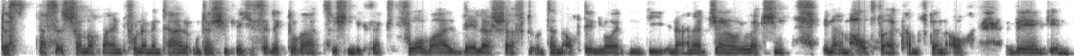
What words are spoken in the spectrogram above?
Das, das ist schon nochmal ein fundamental unterschiedliches Elektorat zwischen, wie gesagt, Vorwahl, Wählerschaft und dann auch den Leuten, die in einer General Election, in einem Hauptwahlkampf dann auch wählen gehen.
